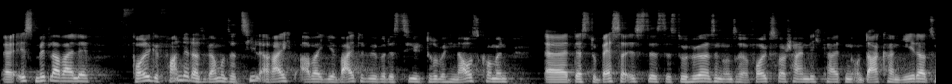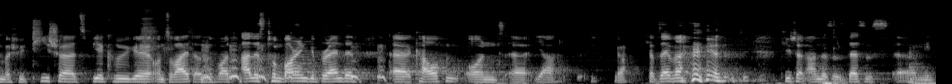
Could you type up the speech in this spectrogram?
äh, ist mittlerweile voll gefundet, also wir haben unser Ziel erreicht, aber je weiter wir über das Ziel drüber hinauskommen, äh, desto besser ist es, desto höher sind unsere Erfolgswahrscheinlichkeiten. Und da kann jeder zum Beispiel T-Shirts, Bierkrüge und so weiter und so fort, alles Tom Boring gebrandet äh, kaufen. Und äh, ja, ja, ich habe selber T-Shirt an, das ist, das ist ähm,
